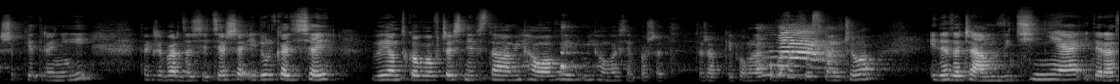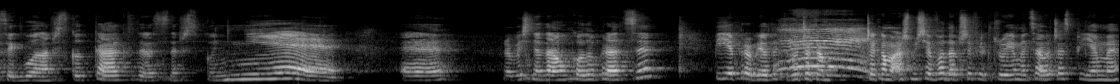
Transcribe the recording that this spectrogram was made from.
szybkie treningi. Także bardzo się cieszę. I Dulka dzisiaj wyjątkowo wcześnie wstała Michałowi. Michał właśnie poszedł do żabki po mleku, bo nam się skończyło. Idę zaczęła mówić nie i teraz jak było na wszystko tak, to teraz jest na wszystko nie. E, robię śniadanko do pracy. Piję probiotyk, tylko czekam, czekam aż mi się woda przefiltruje. My cały czas pijemy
